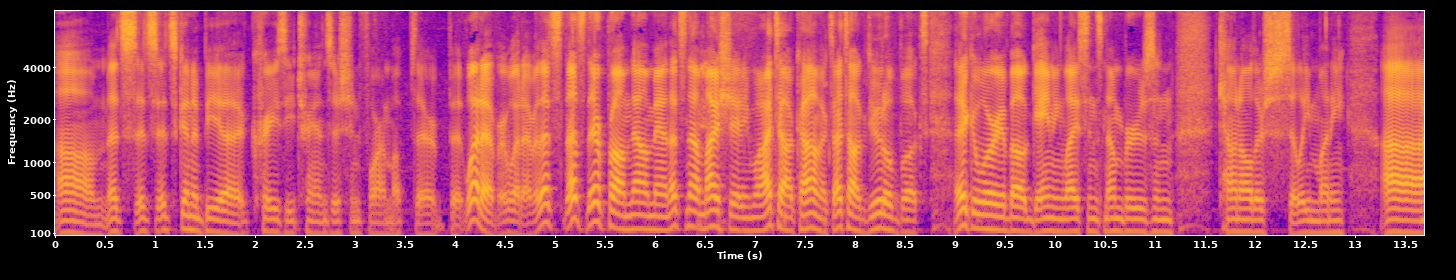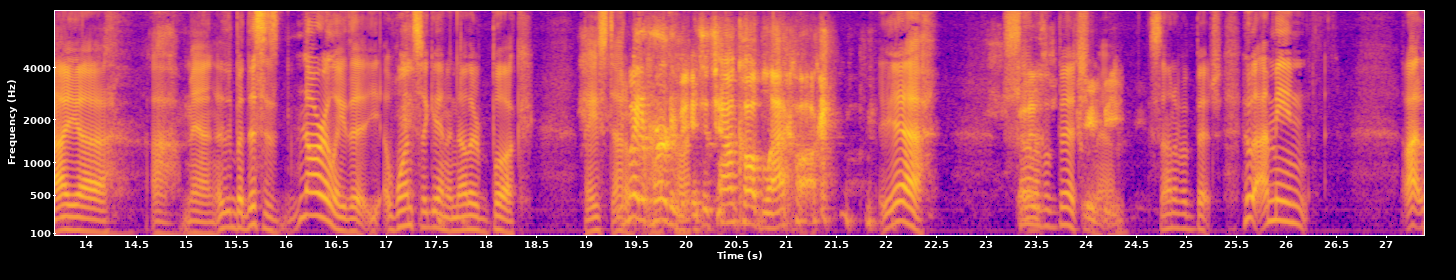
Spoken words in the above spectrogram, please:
Um, it's it's it's gonna be a crazy transition for them up there, but whatever, whatever. That's that's their problem now, man. That's not my shit anymore. I talk comics, I talk doodle books. They could worry about gaming license numbers and count all their silly money. Uh, I uh, ah man, but this is gnarly. That once again another book based out You might have heard of it. It's a town called Blackhawk. Yeah. Son That of a bitch, creepy. man. Son of a bitch. Who? I mean, I,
